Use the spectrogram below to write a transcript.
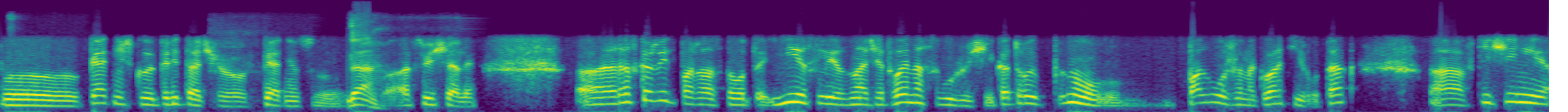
в э, пятническую передачу в пятницу Да. освещали. А, Расскажите, пожалуйста, вот если, значит, военнослужащий, который, ну, положен на квартиру, так, а, в течение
